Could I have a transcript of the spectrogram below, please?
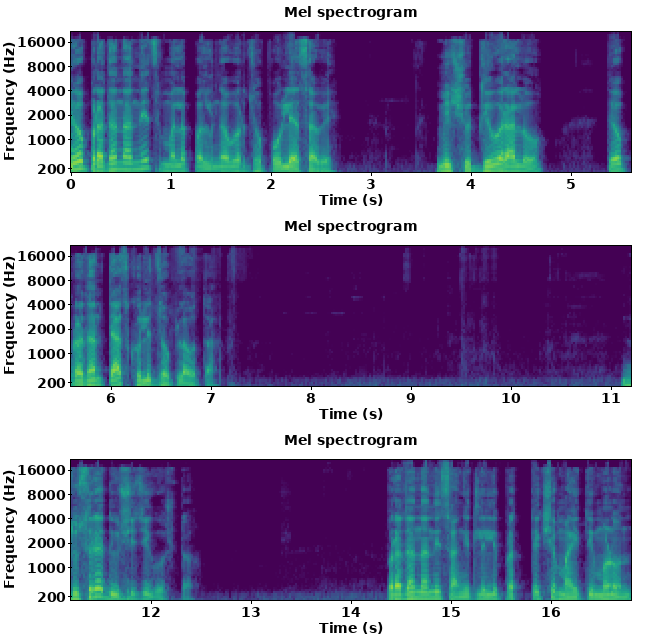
तेव्हा प्रधानानेच मला पलंगावर झोपवले असावे. मी शुद्धीवर आलो तेव्हा प्रधान त्याच खोलीत झोपला होता. दुसऱ्या दिवशीची गोष्ट. प्रधानांनी सांगितलेली प्रत्यक्ष माहिती म्हणून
